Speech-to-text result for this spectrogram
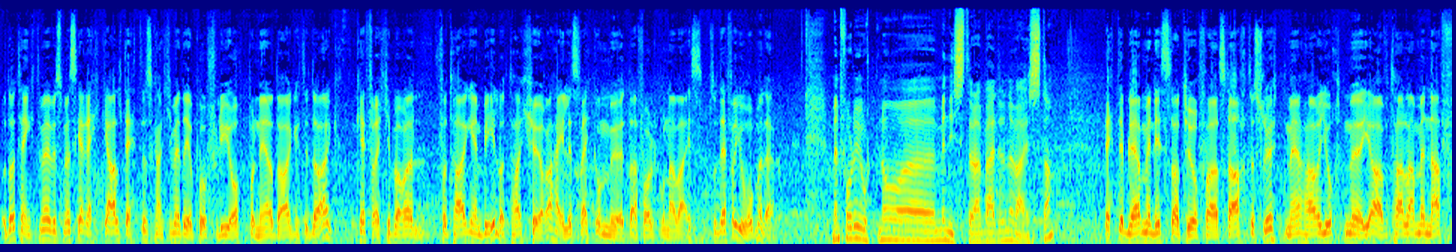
Og Da tenkte vi hvis vi skal rekke alt dette, så kan ikke vi drive på å fly opp og ned dag etter dag. Hvorfor ikke bare få tak i en bil og ta, kjøre hele strekket og møte folk underveis. Så Derfor gjorde vi det. Men får du gjort noe eh, ministerarbeid underveis, da? Dette blir ministertur fra start til slutt. Vi har gjort mye avtaler med NAF,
